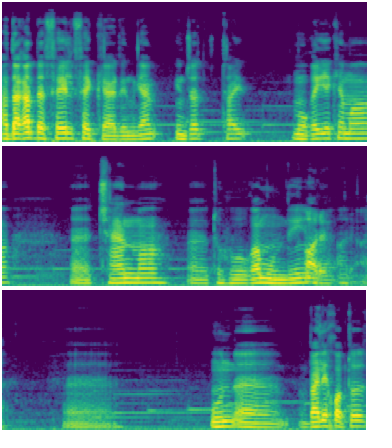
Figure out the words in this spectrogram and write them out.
حداقل به فیل فکر کردیم. میگم اینجا تا موقعیه که ما چند ماه اه، تو حقوقا موندیم. آره آره آره. اون ولی خب تو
